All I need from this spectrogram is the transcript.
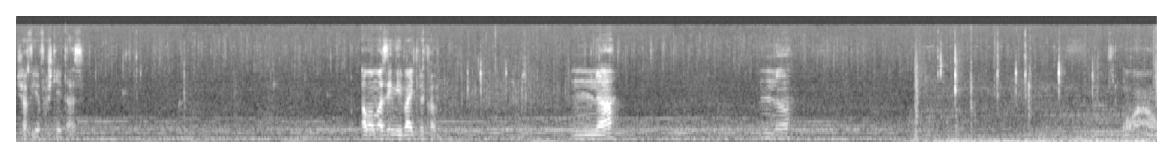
Ich hoffe, ihr versteht das. Aber mal sehen, wie weit wir kommen. Na? Na? Wow.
